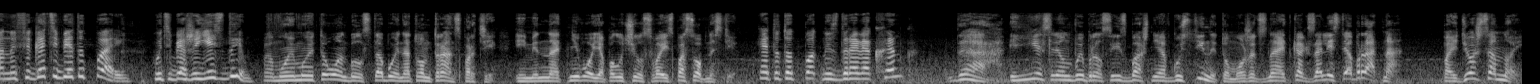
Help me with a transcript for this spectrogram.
А нафига тебе этот парень? У тебя же есть дым. По-моему, это он был с тобой на том транспорте. Именно от него я получил свои способности. Это тот потный здоровяк Хэнк? Да, и если он выбрался из башни Августины, то, может, знает, как залезть обратно. Пойдешь со мной?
